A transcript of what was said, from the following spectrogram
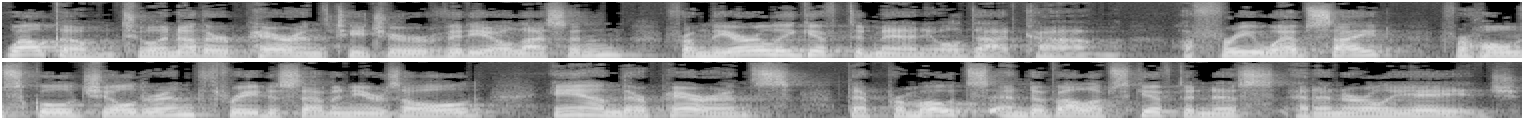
Welcome to another parent teacher video lesson from the earlygiftedmanual.com, a free website for homeschooled children 3 to 7 years old and their parents that promotes and develops giftedness at an early age.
